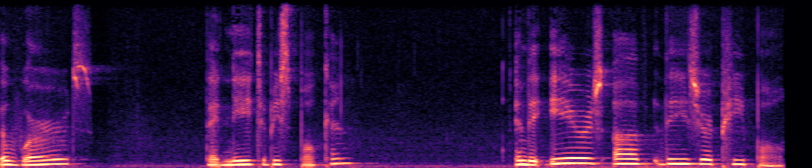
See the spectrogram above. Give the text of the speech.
the words that need to be spoken in the ears of these your people.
